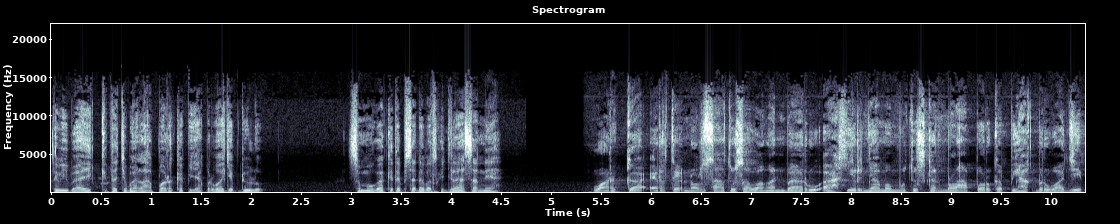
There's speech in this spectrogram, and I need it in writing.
lebih baik kita coba lapor ke pihak berwajib dulu. Semoga kita bisa dapat kejelasan ya. Warga RT 01 Sawangan Baru akhirnya memutuskan melapor ke pihak berwajib.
